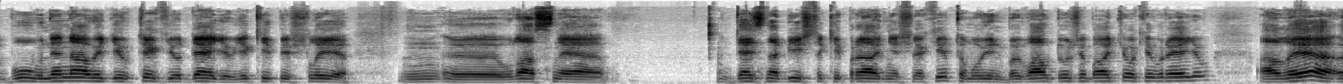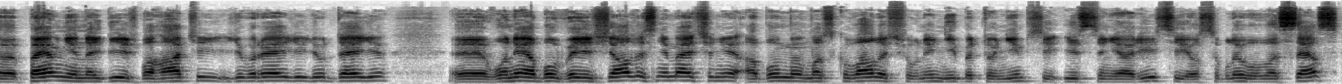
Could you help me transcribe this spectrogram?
був ненавидів тих юдеїв, які пішли е, власне десь на більш такі правильні шляхи, тому він бивав дуже багатьох євреїв. Але е, певні найбільш багаті євреї, юдеї, вони або виїжджали з Німеччини, або м- маскували, що вони нібито німці істинні арійці, і особливо в СС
